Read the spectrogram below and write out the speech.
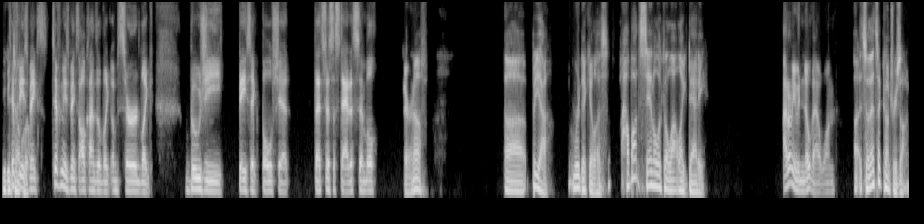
You can Tiffany's tell makes Tiffany's makes all kinds of like absurd, like bougie, basic bullshit. That's just a status symbol. fair enough. Uh, but yeah, ridiculous. How about Santa looked a lot like Daddy? I don't even know that one. Uh, so that's a country song.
